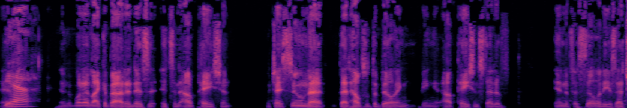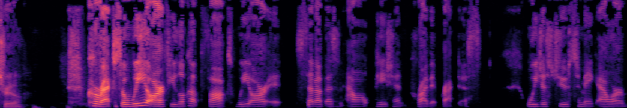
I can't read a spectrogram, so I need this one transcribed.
And, yeah. And what I like about it is it's an outpatient which I assume that that helps with the billing being an outpatient instead of in the facility. Is that true? Correct. So we are, if you look up Fox, we are set up as an outpatient private practice. We just choose to make our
